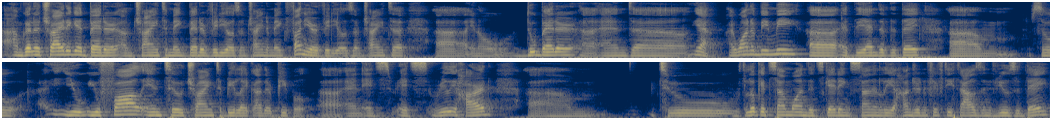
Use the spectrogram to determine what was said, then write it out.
I'm gonna try to get better. I'm trying to make better videos. I'm trying to make funnier videos. I'm trying to, uh, you know, do better. Uh, and uh, yeah, I want to be me uh, at the end of the day. Um, so you you fall into trying to be like other people, uh, and it's it's really hard. Um, to look at someone that's getting suddenly 150,000 views a day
